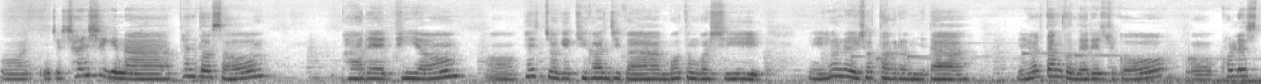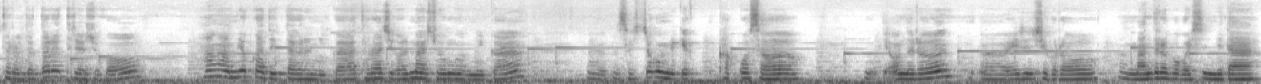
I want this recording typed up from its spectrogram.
어, 이제 천식이나 편도섬, 가래, 비염, 어, 폐 쪽의 기관지가 모든 것이 예, 효능이 좋다 그럽니다. 예, 혈당도 내려주고 어, 콜레스테롤도 떨어뜨려주고 항암 효과도 있다 그러니까 도라지가 얼마나 좋은 겁니까? 어, 그래서 조금 이렇게 갖고서 오늘은 어, 이런 식으로 만들어 보고 있습니다.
